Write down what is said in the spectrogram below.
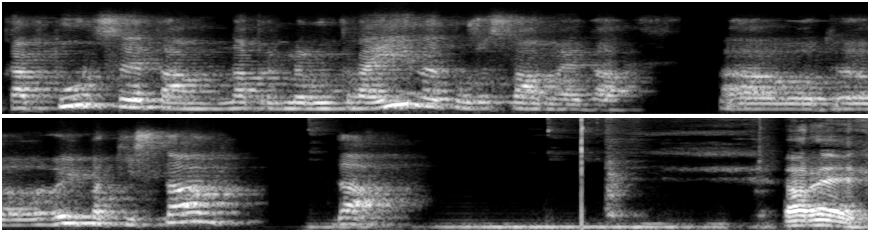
как Турция, там, например, Украина, то же самое, да, а, вот, э, и Пакистан, да. Арай,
